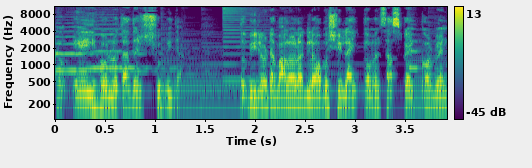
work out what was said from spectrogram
তো এই হলো তাদের সুবিধা। তো ভিডিওটা ভালো লাগলে অবশ্যই লাইক কমেন্ট সাবস্ক্রাইব করবেন।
